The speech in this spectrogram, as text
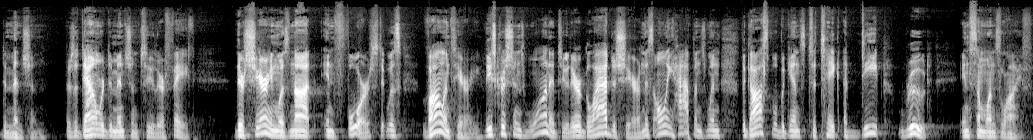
dimension. There's a downward dimension to their faith. Their sharing was not enforced, it was voluntary. These Christians wanted to. They were glad to share. And this only happens when the gospel begins to take a deep root in someone's life.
